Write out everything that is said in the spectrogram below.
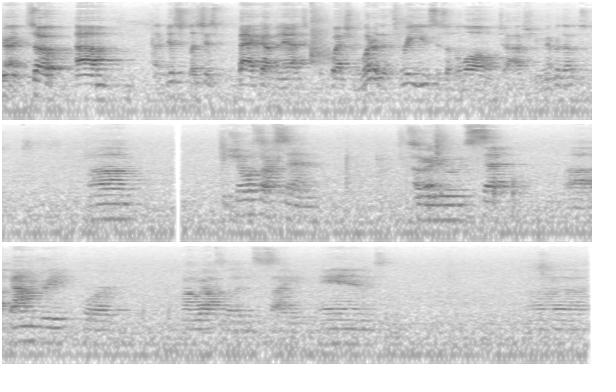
Right. So, um, just let's just back up and ask the question: What are the three uses of the law, Josh? You remember those? Um, to show us our sin, to set uh, a boundary for how we ought to live in society, and uh,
